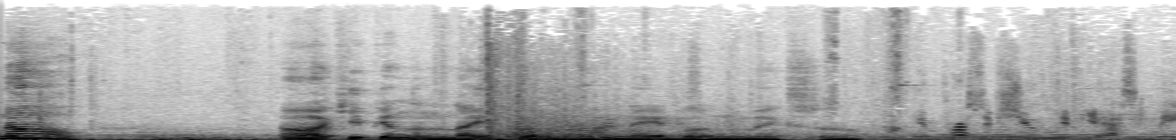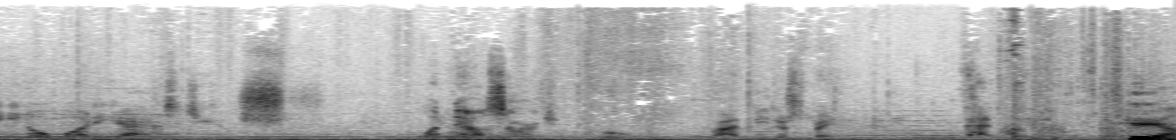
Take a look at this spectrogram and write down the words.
No! Oh, I keep getting the knife button and grenade button mixed up. Impressive shoot, if you ask me. Nobody asked you. Shh. What now, Sergeant? Move. Five meters straight. That way. Here!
